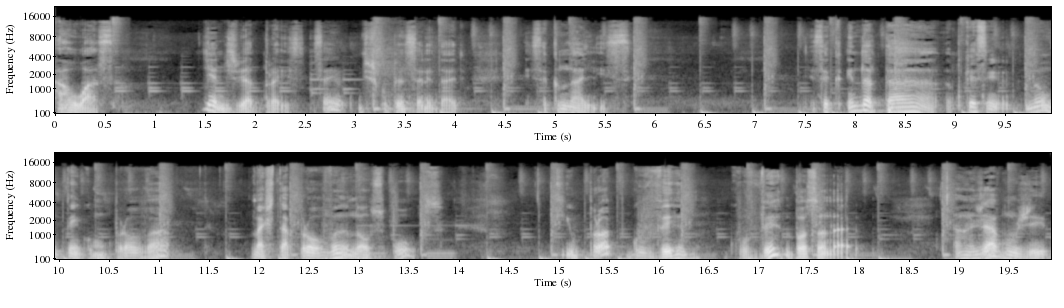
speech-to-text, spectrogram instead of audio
a ruaça. Dinheiro desviado para isso. Isso aí, desculpa a sinceridade. Isso é canalice. Isso é, ainda está. Porque assim, não tem como provar, mas está provando aos poucos que o próprio governo, governo Bolsonaro, arranjava um jeito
